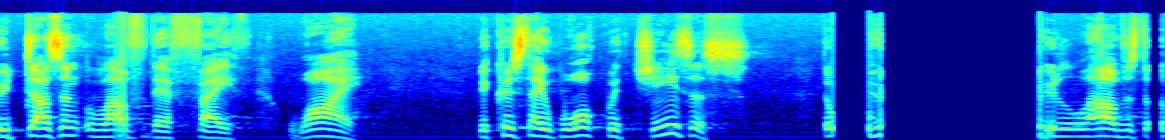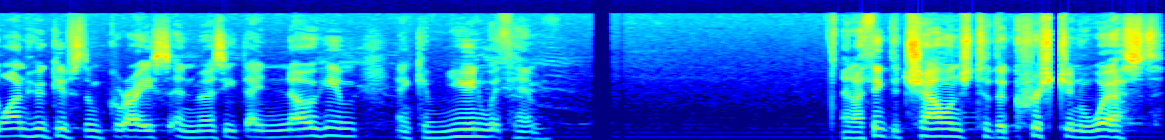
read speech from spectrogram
who doesn't love their faith. Why? Because they walk with Jesus, the one who loves, the one who gives them grace and mercy. They know Him and commune with Him. And I think the challenge to the Christian West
